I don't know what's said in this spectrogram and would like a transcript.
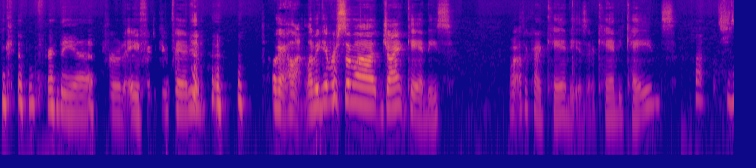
for the. uh for an aphid companion. okay, hold on. Let me give her some uh, giant candies. What other kind of candy is there? Candy canes? uh She's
